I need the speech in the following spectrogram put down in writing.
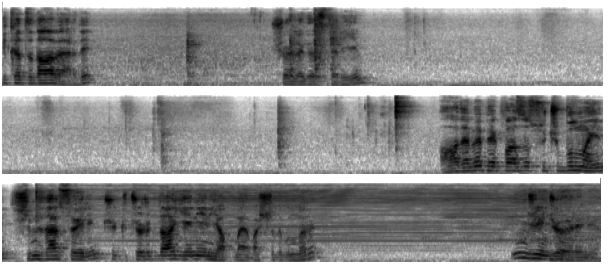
bir katı daha verdi. Şöyle göstereyim. Adem'e pek fazla suçu bulmayın. Şimdiden söyleyeyim. Çünkü çocuk daha yeni yeni yapmaya başladı bunları. İnce ince öğreniyor.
